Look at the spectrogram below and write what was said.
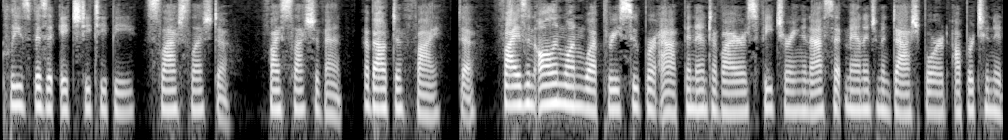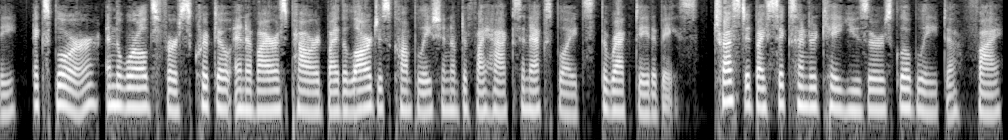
please visit http slash fi slash event. About DeFi. DeFi is an all-in-one Web3 super app and antivirus featuring an asset management dashboard, Opportunity, Explorer, and the world's first crypto antivirus powered by the largest compilation of DeFi hacks and exploits, the REKT database. Trusted by 600k users globally, DeFi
